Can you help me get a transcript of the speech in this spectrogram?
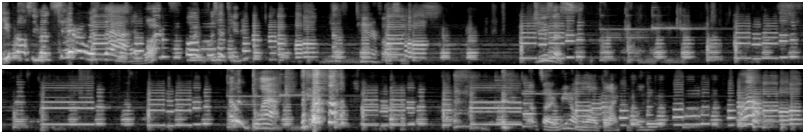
you asleep on Sarah with that. What? Oh, wait, was that Tanner? Tanner fell asleep. Jesus. Black. I'm sorry, we don't allow black people here. Ah,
